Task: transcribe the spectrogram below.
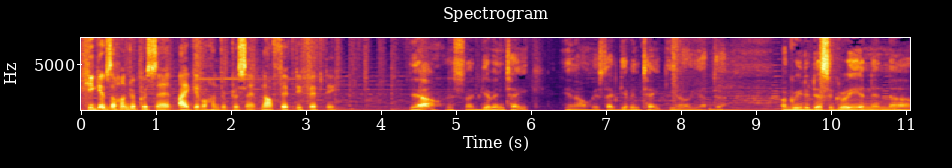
He gives 100%, I give 100%, not 50 50. Yeah, it's that give and take. You know, it's that give and take. You know, you have to agree to disagree and then uh,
